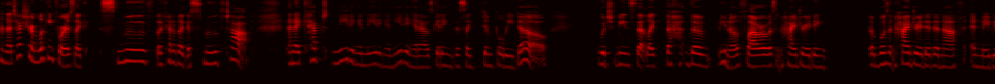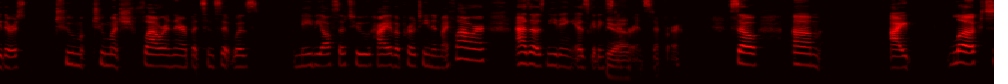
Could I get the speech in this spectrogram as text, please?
and that texture I'm looking for is like smooth, like kind of like a smooth top. And I kept kneading and kneading and kneading, and I was getting this like dimply dough, which means that like the the you know the flour wasn't hydrating, it wasn't hydrated enough, and maybe there was too too much flour in there. But since it was maybe also too high of a protein in my flour as I was kneading it was getting stiffer yeah. and stiffer. So um I looked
